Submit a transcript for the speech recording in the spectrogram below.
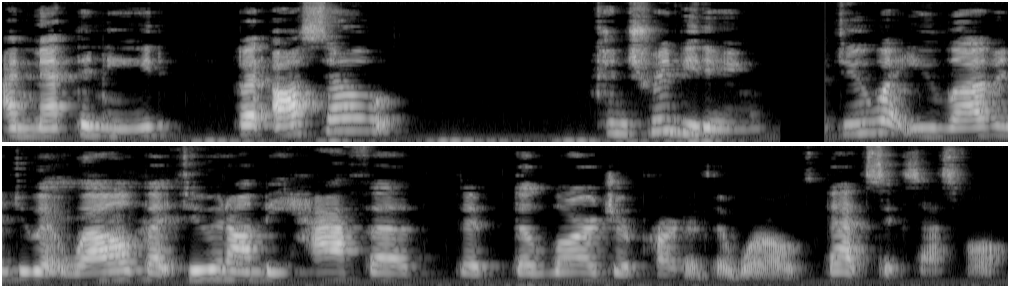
I met the need, but also contributing. Do what you love and do it well, but do it on behalf of the, the larger part of the world. That's successful.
